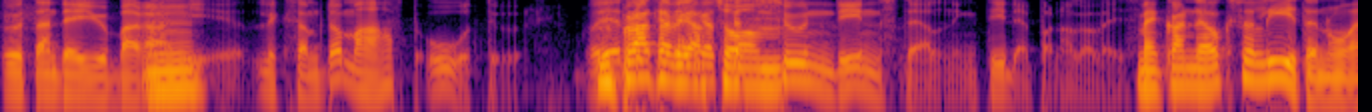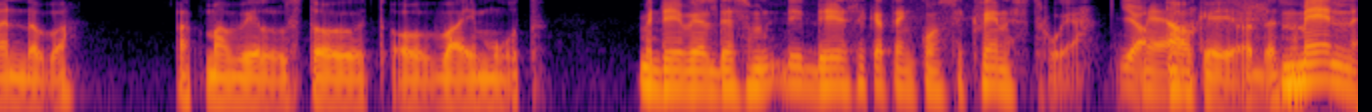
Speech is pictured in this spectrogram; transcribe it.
Utan det är ju bara, Mm. liksom, de har haft otur. Och Nu jag pratar vi alltså om- sund inställning till det på något vis. Men kan det också lite nog ändå vara att man vill stå ut och vara emot? Men det är väl det som, det, är säkert en konsekvens tror jag. Ja. allt. okej, ja, det är sant. Men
